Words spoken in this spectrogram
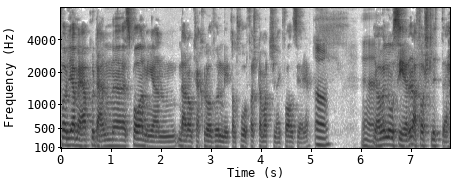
följa med på den eh, spaningen när de kanske då har vunnit de två första matcherna i kvalserien. Eh. Jag vill nog se det där först lite.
